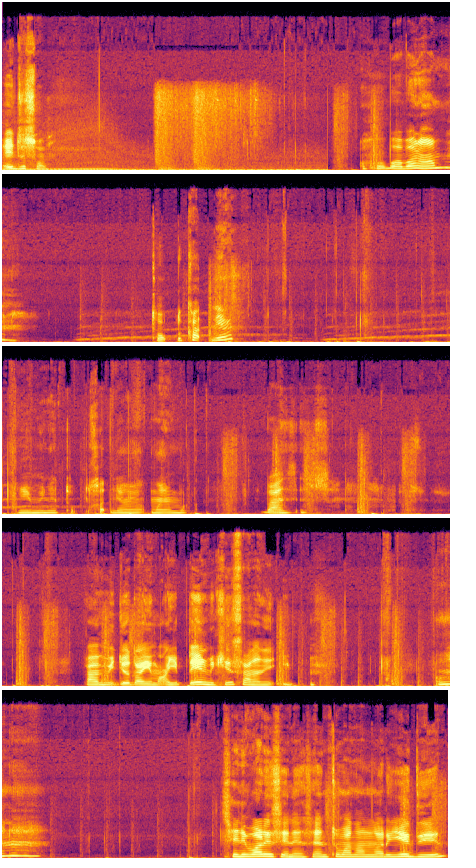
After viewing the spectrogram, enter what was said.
Edison. Oho baba ne yapıyorsun? Toplu katliam. Yemin et toplu katliam yapmayın bak. Ben siz Ben videodayım ayıp değil mi ki sana ne Ana. Seni var ya seni. Sen tüm adamları yedin.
